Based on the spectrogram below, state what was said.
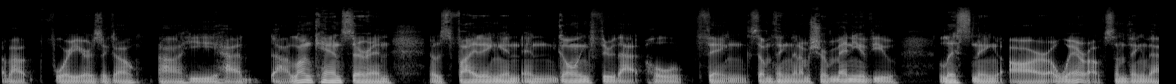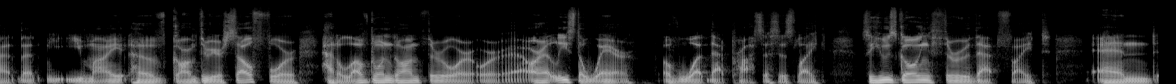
about four years ago. Uh, he had uh, lung cancer and was fighting and, and going through that whole thing, something that I'm sure many of you listening are aware of, something that, that you might have gone through yourself or had a loved one gone through or, or, or at least aware of what that process is like. So he was going through that fight. And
